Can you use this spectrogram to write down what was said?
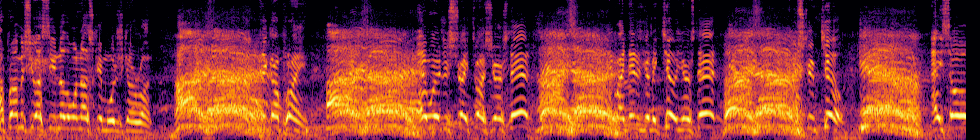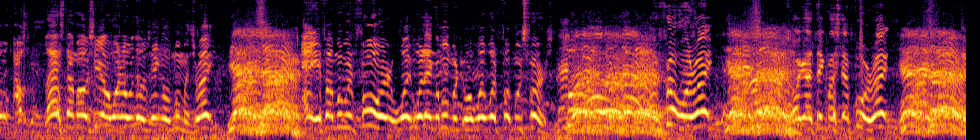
I promise you, I see another one not screaming. We're just gonna run. Aye, sir. Think I'm playing? Aye, sir. Hey, we're gonna straight thrust. You understand? Aye, sir. Hey, my daddy's gonna be killed. You understand? Aye, sir. You scream kill. Kill. Hey, so I, last time I was here, I went over those angle movements, right? Yes, sir. Hey, if I'm moving forward, what, what angle movement? What, what foot moves first? Forward, sir. The front one, right? Yes, sir. So I gotta take my step forward, right? Yes, sir.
